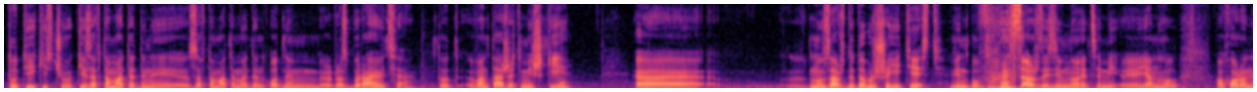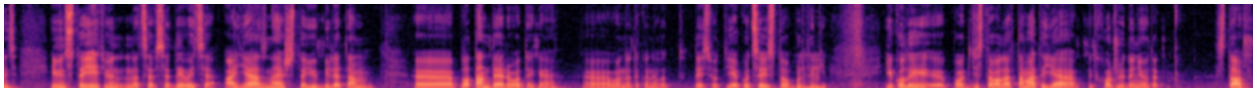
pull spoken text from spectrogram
Тут якісь чуваки з, автомати один, з автоматами один одним розбираються. Тут вантажать мішки. Е, ну, завжди добре, що є тесть. Він був завжди зі мною. Це мій е, янгол-охоронець. І він стоїть, він на це все дивиться. А я, знаєш, стою біля там е, платан дерево таке. Е, воно таке, не от десь от як оцей стовбур Мгм. такий. І коли е, подіставали автомати, я підходжу і до нього так став.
